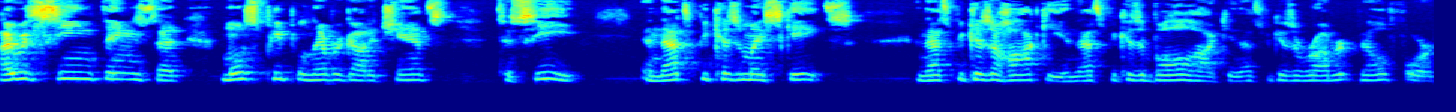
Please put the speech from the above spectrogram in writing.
I was seeing things that most people never got a chance to see. And that's because of my skates. And that's because of hockey. And that's because of ball hockey. And that's because of Robert Belfour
